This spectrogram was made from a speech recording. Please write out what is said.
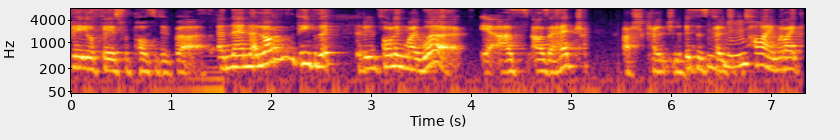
Clear Your Fears for Positive Birth. And then a lot of the people that have been following my work as as a head trash coach and a business coach mm-hmm. at the time were like,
